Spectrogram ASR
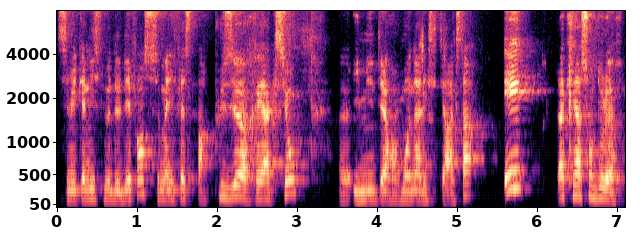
Ces mécanismes de défense se manifestent par plusieurs réactions euh, immunitaires, hormonales, etc., etc. et la création de douleur.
